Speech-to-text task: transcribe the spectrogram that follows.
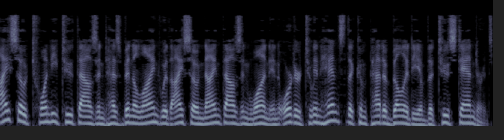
ISO 22000 has been aligned with ISO 9001 in order to enhance the compatibility of the two standards.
